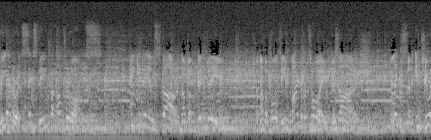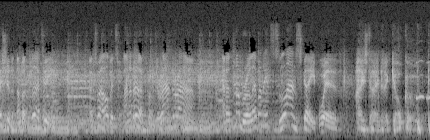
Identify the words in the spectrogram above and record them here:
Vienna at 16 for Ultravox. Kiki Dee and Star at number 15. At number 14, Mind of a Toy, Visage. Linx and Intuition at number 13. At 12, it's Planet Earth from Duran Duran. And at number 11, it's Landscape with Einstein and a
